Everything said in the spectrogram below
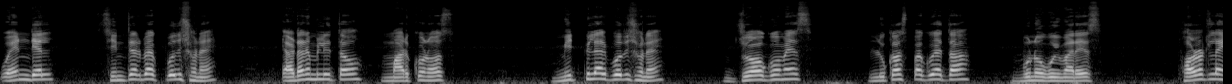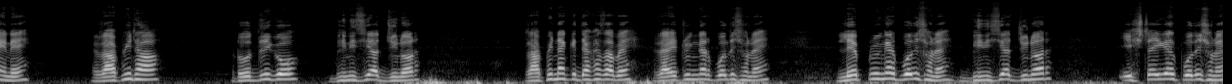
ওয়েন্ডেল। সেন্টার ব্যাক পজিশনে অ্যাডার মিলিতাও, মার্কোনস। মিডফিল্ডার পজিশনে Joe Gomes, Lucas Paqueta, Bruno Guimaraes. Forward লাইনে রাফিনা রদ্রিগো ভিনিসিয়া জুনিয়র। রাফিনাকে দেখা যাবে রাইট উইঙ্গার পজিশনে লেফট উইঙ্গার পজিশনে ভিনিসিয়াস জুনিয়র, স্ট্রাইকার পজিশনে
